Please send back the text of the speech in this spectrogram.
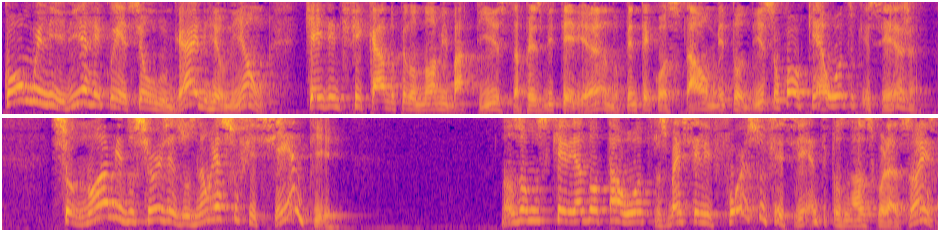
como ele iria reconhecer um lugar de reunião que é identificado pelo nome batista, presbiteriano, pentecostal, metodista ou qualquer outro que seja. Se o nome do Senhor Jesus não é suficiente, nós vamos querer adotar outros, mas se ele for suficiente para os nossos corações,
